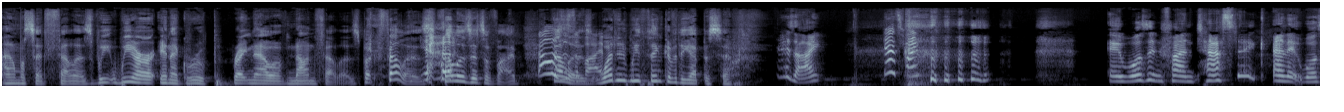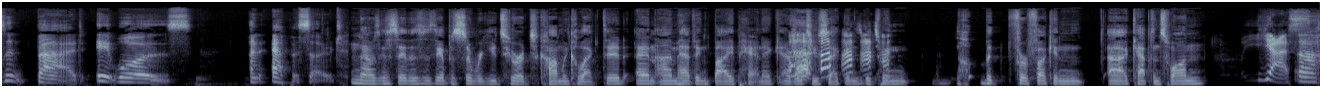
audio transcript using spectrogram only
I almost said fellas. We we are in a group right now of non-fellas, but fellas, Yeah. fellas, it's a vibe. Fellas is a vibe. what did we think of the episode? it's alright. That's fine. it wasn't fantastic, and it wasn't bad. It was an episode. No, I was gonna say this is the episode where you two are calm and collected, and I'm having bi panic every two seconds between, but for fucking uh, Captain Swan. Yes. Ugh,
